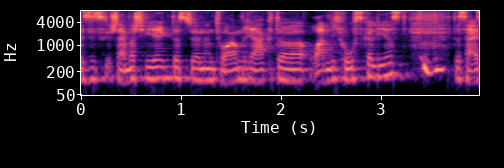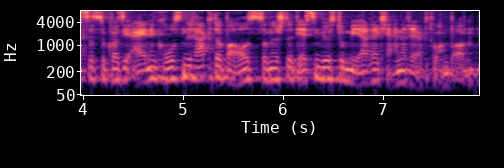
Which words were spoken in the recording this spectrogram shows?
es ist scheinbar schwierig, dass du einen Thoriumreaktor ordentlich hochskalierst. Mhm. Das heißt, dass du quasi einen großen Reaktor baust, sondern stattdessen wirst du mehrere kleine Reaktoren bauen.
